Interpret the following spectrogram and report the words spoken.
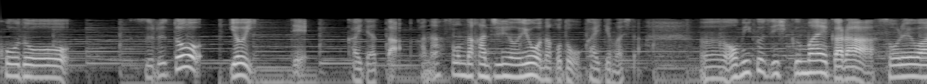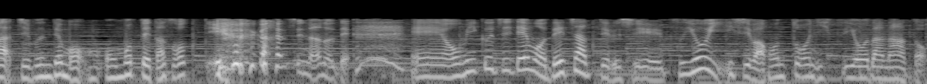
行動すると良いって書いてあったかな。そんな感じのようなことを書いてました。うん、おみくじ引く前から、それは自分でも思ってたぞっていう感じなので、えー、おみくじでも出ちゃってるし、強い意志は本当に必要だなと、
